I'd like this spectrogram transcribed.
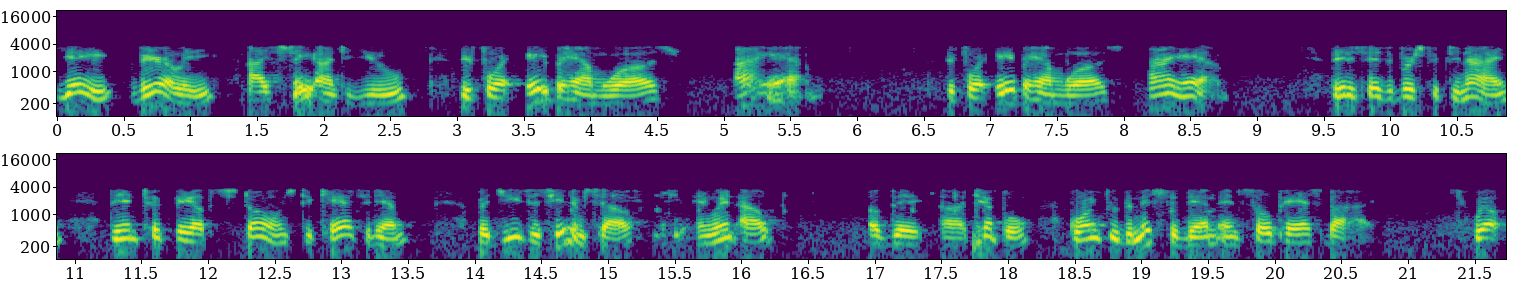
yea, verily, I say unto you, before Abraham was, I am. Before Abraham was, I am. Then it says in verse 59, Then took they up stones to cast at him, but Jesus hid himself and went out of the uh, temple, going through the midst of them, and so passed by. Well,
